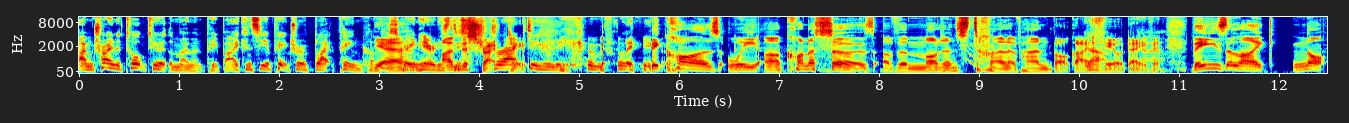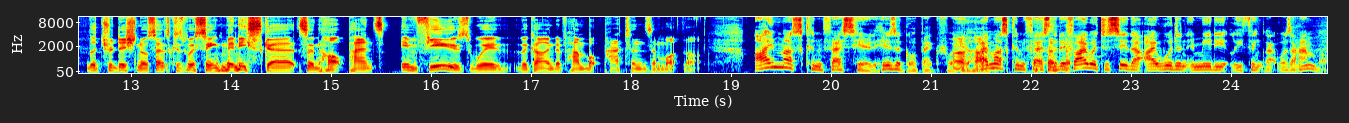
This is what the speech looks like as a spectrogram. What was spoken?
I'm trying to talk to you at the moment, Pete, but I can see a picture of Blackpink on the screen here. and It's I'm distracting me completely. Because we are connoisseurs of the modern style of hanbok, I Yeah, feel, David. yeah. These are like not the traditional sense because we're seeing mini skirts and hot pants infused with the kind of hanbok patterns and whatnot. I must confess here, here's a go back for you. Uh-huh. I must confess that if I were to see that, I wouldn't immediately think that was a hanbok.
